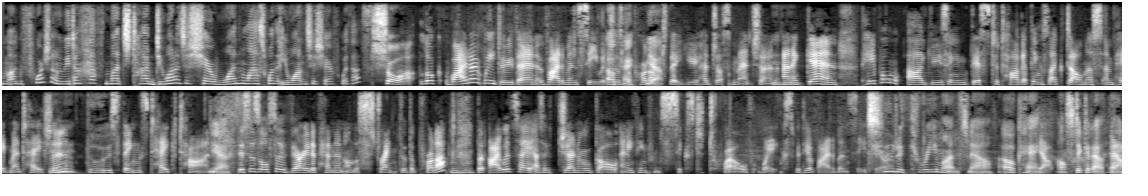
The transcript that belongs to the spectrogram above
Um, unfortunately, we don't have much time. Do you want to just share one last one that you wanted to share with us? Sure. Look, why don't we do then vitamin C, which is the product yeah. that you had just mentioned. Mm-hmm. And again, people are using this to target things like dullness and pigmentation. Mm-hmm. Those things take time. Yes. This is also very dependent on the strength of the product. Mm-hmm. But I would say, as a general goal, anything from six to 12 weeks with your vitamin C Two to three months now. Okay. Yeah. I'll stick it out then.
